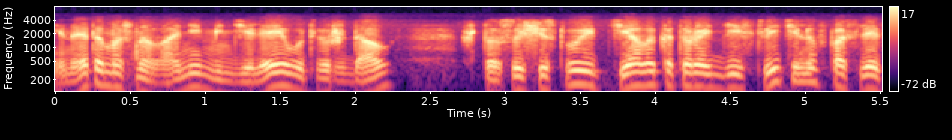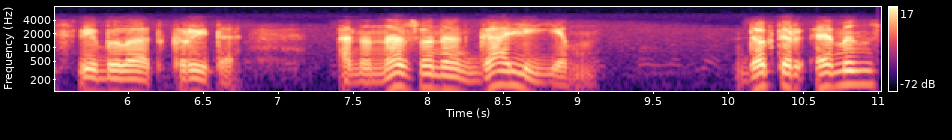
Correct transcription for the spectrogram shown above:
И на этом основании Менделеев утверждал, что существует тело, которое действительно впоследствии было открыто. Оно названо Галлием. Доктор Эммонс,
